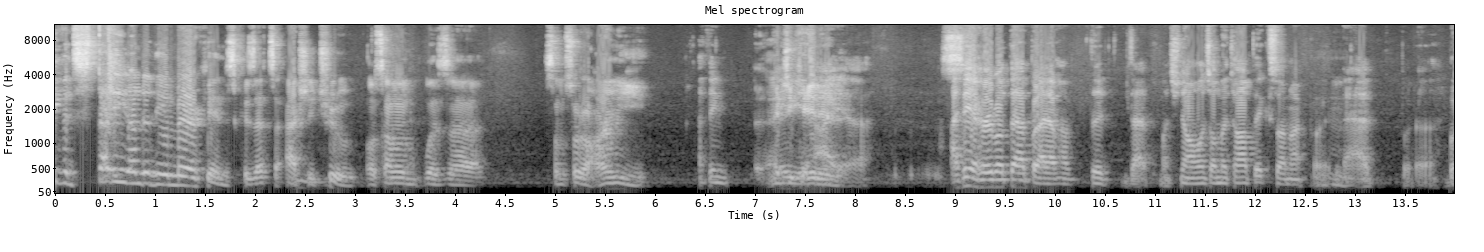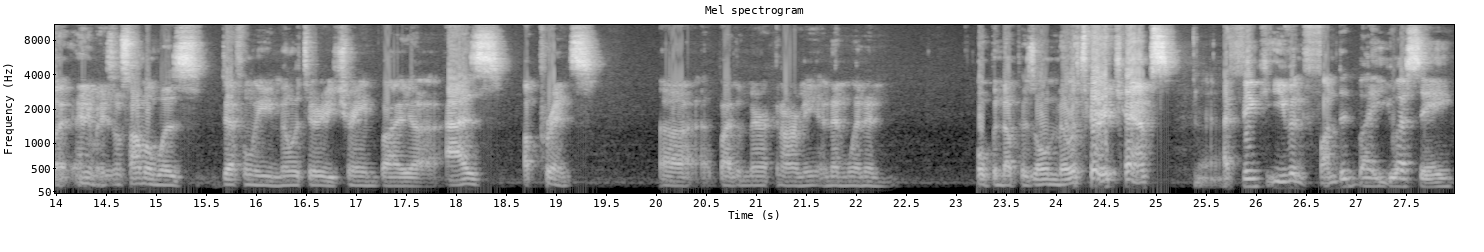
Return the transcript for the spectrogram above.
even studied under the Americans because that's actually true. Osama was uh, some sort of army I think educated. I, uh, I think I heard about that, but I don't have the, that much knowledge on the topic, so I'm not probably Mhm. mad. But uh, But anyways, Osama was definitely military trained by uh, as a prince uh, by the American Army, and then went and opened up his own military camps. yeah. I think even funded by USA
